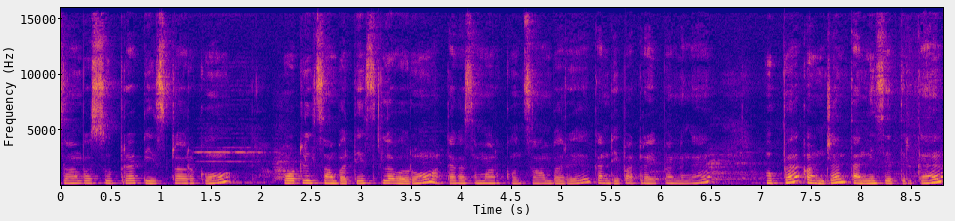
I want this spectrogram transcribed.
சாம்பார் சூப்பராக டேஸ்ட்டாக இருக்கும். ஹோட்டல் சாம்பார் டேஸ்ட்டில் வரும். அட்டகாசமாக இருக்கும் சாம்பார். கண்டிப்பாக ட்ரை பண்ணுங்கள் இப்போ கொஞ்சம் தண்ணி சேர்த்துருக்கேன்.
